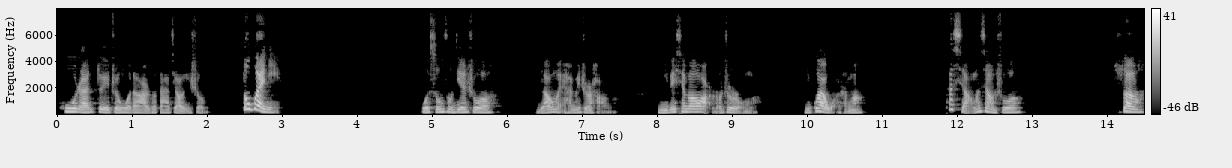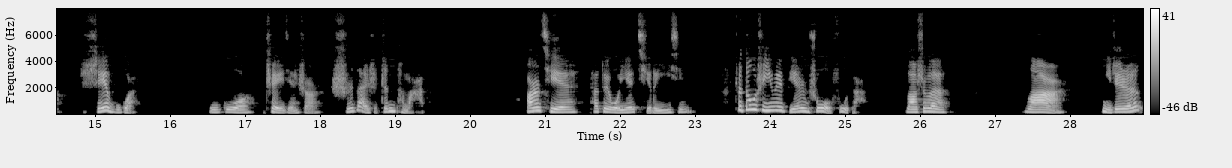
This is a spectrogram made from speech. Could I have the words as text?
忽然对准我的耳朵大叫一声：“都怪你！”我耸耸肩说：“阳痿还没治好呢，你别先把我耳朵治聋了。你怪我什么？”他想了想说：“算了，谁也不怪。”不过这件事儿实在是真他妈的，而且他对我也起了疑心，这都是因为别人说我复杂，老是问王二，你这人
